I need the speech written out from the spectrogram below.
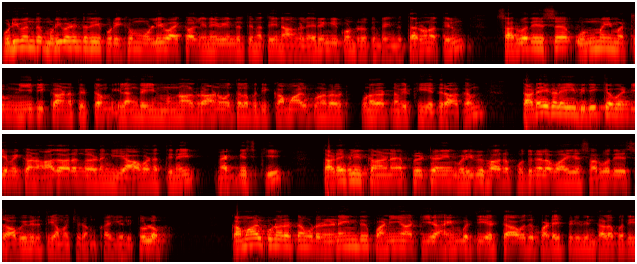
முடிவந்த முடிவடைந்ததை குறிக்கும் முள்ளிவாய்க்கால் நினைவேந்தல் தினத்தை நாங்கள் நெருங்கிக் கொண்டிருக்கின்ற இந்த தருணத்தில் சர்வதேச உண்மை மற்றும் நீதிக்கான திட்டம் இலங்கையின் முன்னாள் இராணுவ தளபதி கமால் குணர குணரட்னவிற்கு எதிராக தடைகளை விதிக்க வேண்டியமைக்கான ஆதாரங்கள் அடங்கிய ஆவணத்தினை மெக்னிஸ்கி தடைகளிற்கான பிரிட்டனின் வெளிவிகார பொதுநலவாய சர்வதேச அபிவிருத்தி அமைச்சிடம் கையளித்துள்ளோம். கமால் குணரட்னவுடன் இணைந்து பணியாற்றிய ஐம்பத்தி எட்டாவது படைப்பிரிவின் தளபதி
